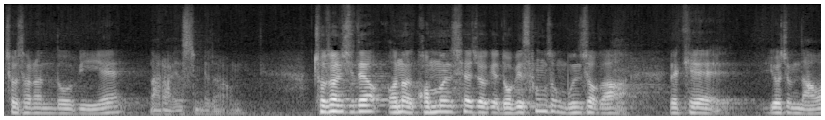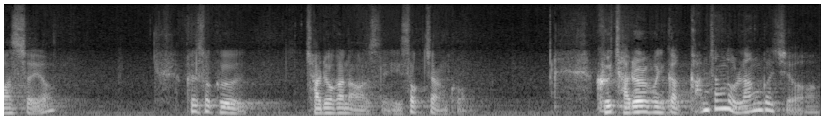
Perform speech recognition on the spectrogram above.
조선은 노비의 나라였습니다. 조선시대 어느 권문 세족의 노비 상속 문서가 이렇게 요즘 나왔어요. 그래서 그 자료가 나왔어요. 썩지 않고. 그 자료를 보니까 깜짝 놀란 거죠.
